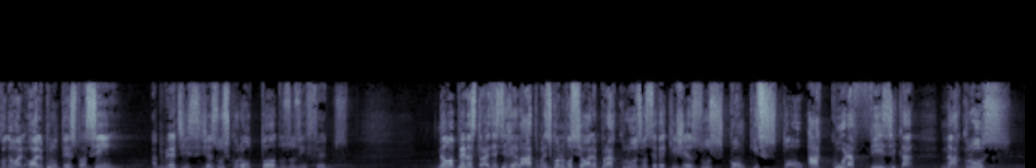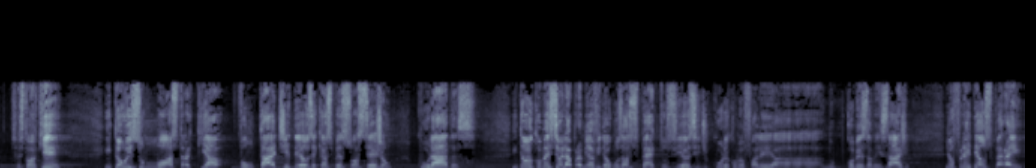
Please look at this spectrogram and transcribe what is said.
Quando eu olho para um texto assim, a Bíblia diz: Jesus curou todos os enfermos. Não apenas traz esse relato, mas quando você olha para a cruz, você vê que Jesus conquistou a cura física na cruz. Vocês estão aqui? Então isso mostra que a vontade de Deus é que as pessoas sejam curadas. Então eu comecei a olhar para a minha vida em alguns aspectos, e esse de cura, como eu falei a, a, a, no começo da mensagem, e eu falei, Deus, espera aí,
